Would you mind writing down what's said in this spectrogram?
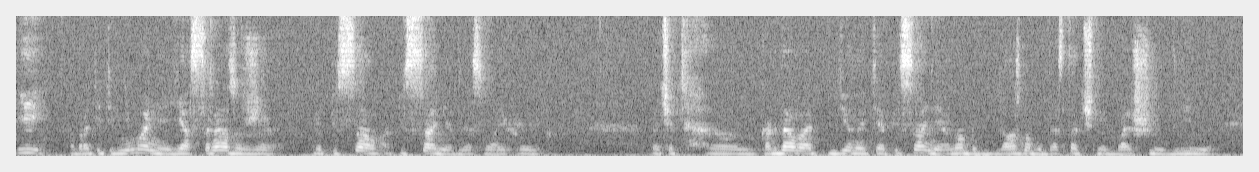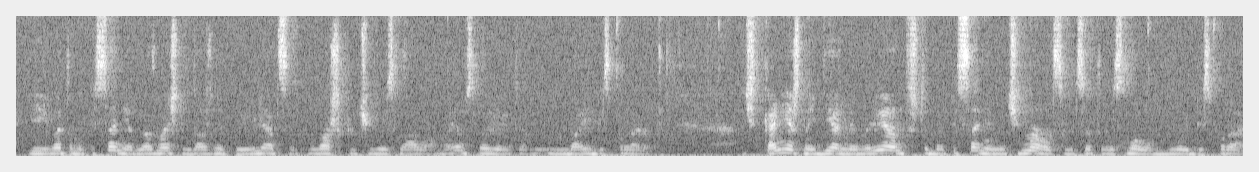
И обратите внимание, я сразу же прописал описание для своих роликов. Значит, эм, когда вы делаете описание, оно должно быть достаточно большим, длинным. И в этом описании однозначно должны появляться ваши ключевые слова. В моем слове это бои без правил. Значит, конечно, идеальный вариант, чтобы описание начиналось вот с этого слова «бой без правил».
